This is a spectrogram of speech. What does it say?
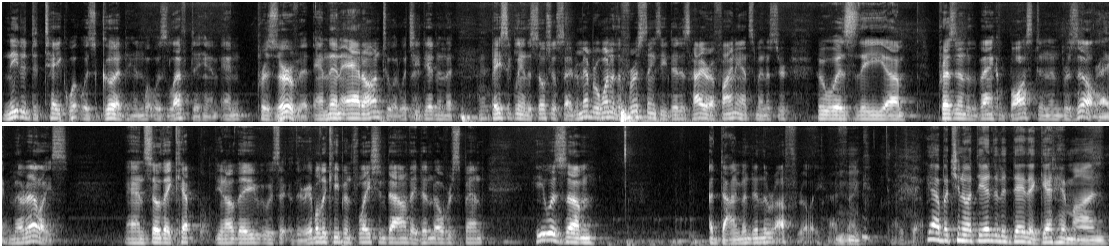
needed to take what was good and what was left to him and preserve it and then add on to it, which he did in the, basically in the social side. Remember, one of the first things he did is hire a finance minister who was the um, president of the Bank of Boston in Brazil, Right. Meirelles. And so they kept, you know, they was, they were able to keep inflation down, they didn't overspend. He was um, a diamond in the rough, really, I think. kind of guy. Yeah, but you know, at the end of the day, they get him on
